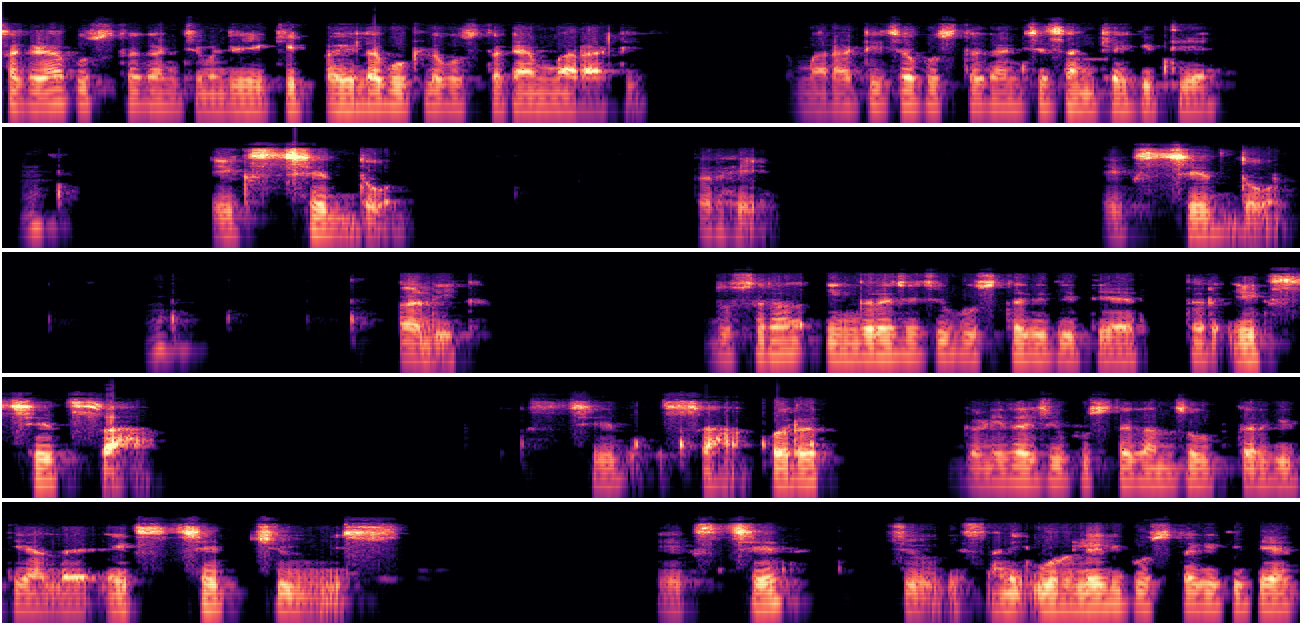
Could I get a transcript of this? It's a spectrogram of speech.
सगळ्या पुस्तकांची म्हणजे एक एक पहिलं कुठलं पुस्तक आहे? मराठी. मराठीच्या पुस्तकांची संख्या किती आहे? एक्स छेद दोन. तर हे. एक्स छेद दोन. अधिक दुसरं इंग्रजीची पुस्तके किती आहेत? तर एक्स छेद सहा. छेद सहा. परत गणिताची पुस्तकांचं उत्तर किती आलंय? एक्स छेद चोवीस. एक्स छेद चोवीस. आणि उरलेली पुस्तके किती आहेत?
